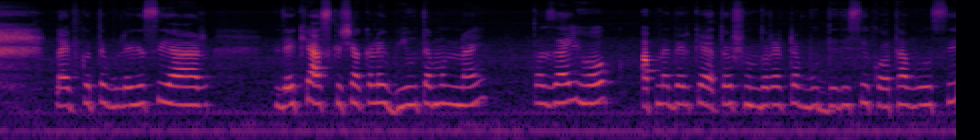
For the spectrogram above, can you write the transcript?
লাইভ করতে ভুলে গেছি, আর দেখি আজকে সকালে ভিউ তেমন নাই। তো যাই হোক, আপনাদেরকে এত সুন্দর একটা বুদ্ধি দিছি, কথা বলছি।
